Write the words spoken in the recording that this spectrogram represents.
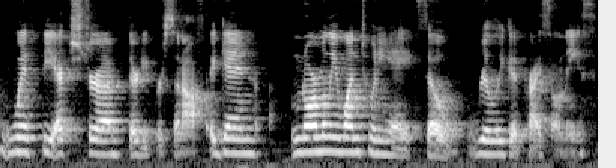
with the extra 30% off. Again, normally 128, so really good price on these.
